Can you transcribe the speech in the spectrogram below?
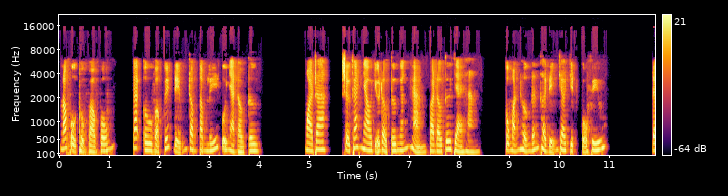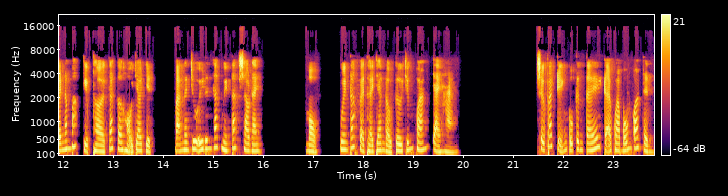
Nó phụ thuộc vào vốn, các ưu và khuyết điểm trong tâm lý của nhà đầu tư. Ngoài ra, sự khác nhau giữa đầu tư ngắn hạn và đầu tư dài hạn cũng ảnh hưởng đến thời điểm giao dịch cổ phiếu. Để nắm bắt kịp thời các cơ hội giao dịch, bạn nên chú ý đến các nguyên tắc sau đây. 1. Nguyên tắc về thời gian đầu tư chứng khoán dài hạn. Sự phát triển của kinh tế trải qua 4 quá trình:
